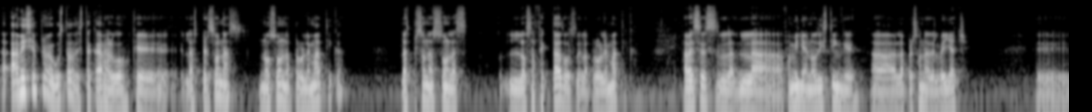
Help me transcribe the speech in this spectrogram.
a mí siempre me gusta destacar algo, que las personas no son la problemática, las personas son las, los afectados de la problemática. A veces la, familia no distingue a la persona del VIH. Eh,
